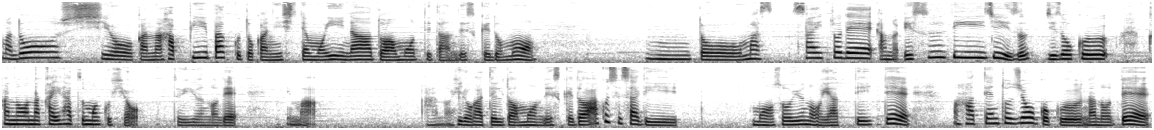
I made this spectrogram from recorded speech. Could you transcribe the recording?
まあ、どうしようかな。ハッピーバッグとかにしてもいいなとは思ってたんですけどもうんとまあサイトであの SDGs 持続可能な開発目標というので今あの広がってるとは思うんですけどアクセサリーもそういうのをやっていて、まあ、発展途上国なので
